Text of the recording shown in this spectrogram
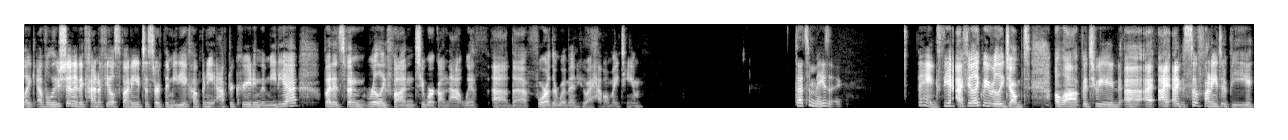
like evolution and it kind of feels funny to start the media company after creating the media but it's been really fun to work on that with uh, the four other women who i have on my team that's amazing. Thanks. Yeah, I feel like we really jumped a lot between. Uh, I, I, it's so funny to be,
